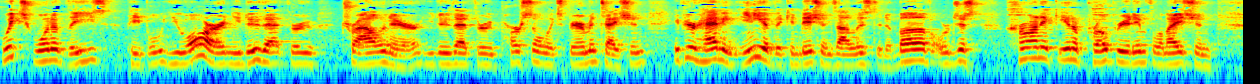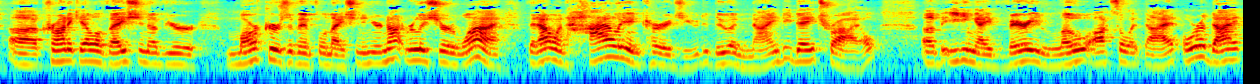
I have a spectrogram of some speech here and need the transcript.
which one of these people you are, and you do that through trial and error. You do that through personal experimentation. If you're having any of the conditions I listed above, or just chronic inappropriate inflammation, uh, chronic elevation of your markers of inflammation, and you're not really sure why, then I would highly encourage you to do a 90 day trial of eating a very low oxalate diet or a diet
